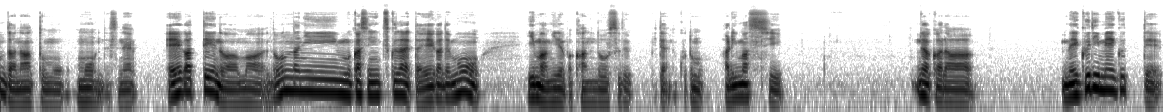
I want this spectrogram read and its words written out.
のだなとも思うんですね。映画っていうのはまあどんなに昔に作られた映画でも今見れば感動するみたいなこともありますしだから巡り巡って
